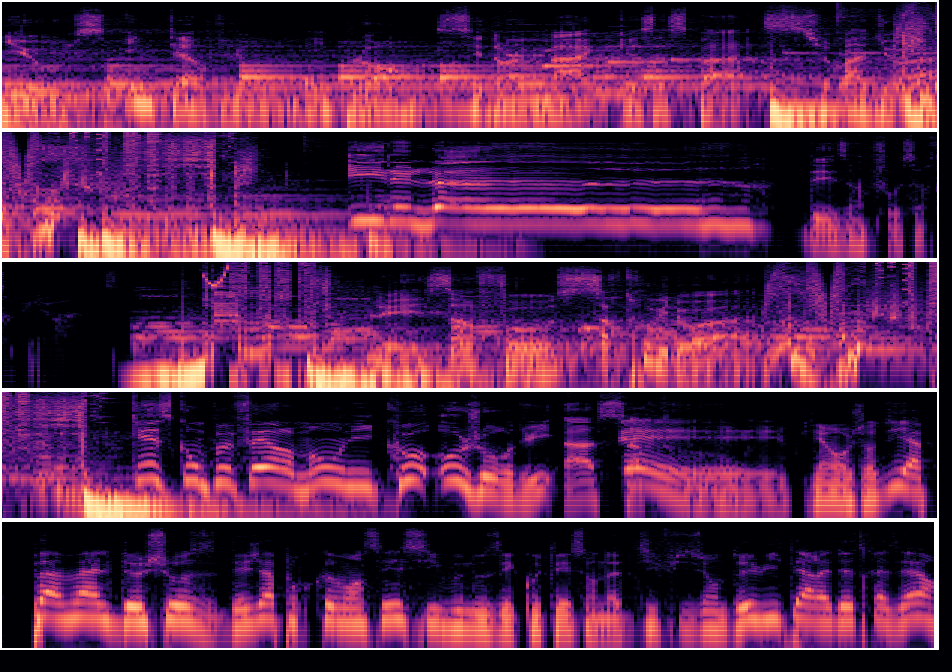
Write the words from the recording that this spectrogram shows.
News, interview, bon plan, c'est dans le mag que ça se passe sur Radio Axe. Il est l'heure des infos sartrouvilloises. Les infos sartrouvilloises. Qu'est-ce qu'on peut faire, mon Nico, aujourd'hui à Sartrou? Eh bien, aujourd'hui, il y a pas mal de choses. Déjà, pour commencer, si vous nous écoutez sur notre diffusion de 8h et de 13h,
